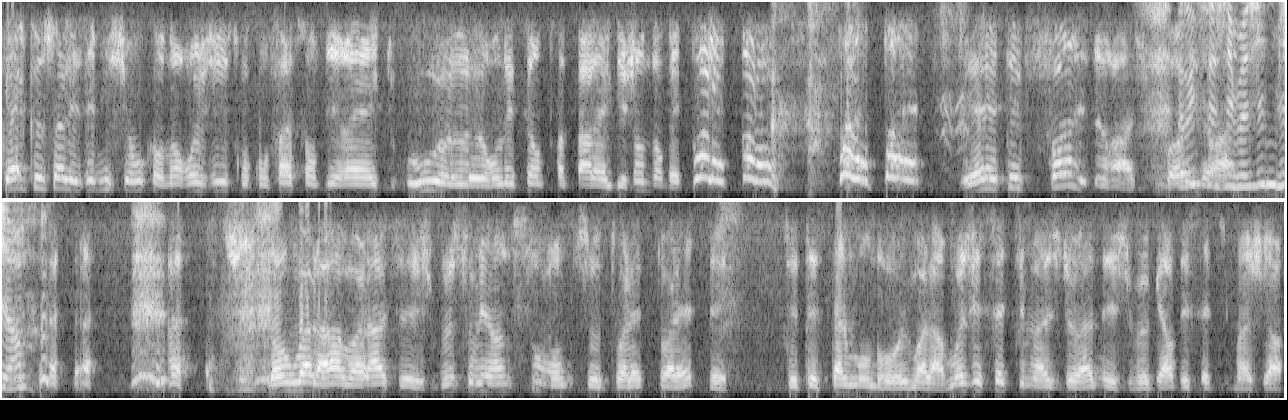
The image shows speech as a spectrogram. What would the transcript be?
quelles que soient les émissions qu'on enregistre ou qu'on fasse en direct, ou euh, on était en train de parler avec des gens, on entendait toilette, toilette, toilette, toilette. Et elle était folle de rage. folle Ah oui, ça j'imagine bien. Donc voilà, voilà, je me souviens souvent de ce toilette, toilette, et c'était tellement drôle. Voilà, moi j'ai cette image de Anne et je veux garder cette image-là,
